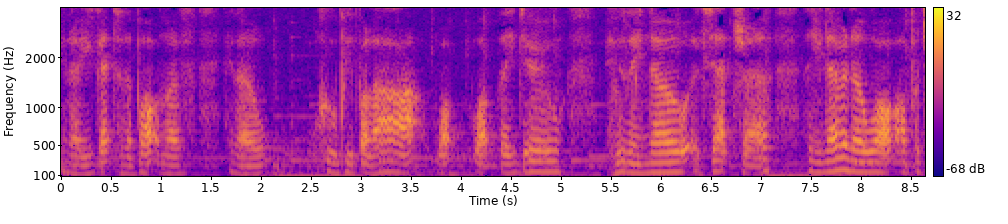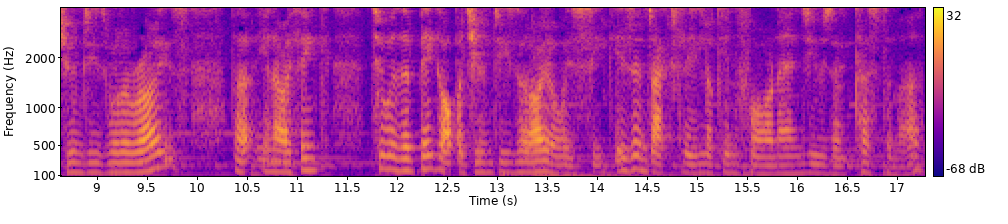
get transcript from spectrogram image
you know, you get to the bottom of, you know, who people are, what what they do, who they know, etc., then you never know what opportunities will arise. But you know, I think two of the big opportunities that I always seek isn't actually looking for an end user customer,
